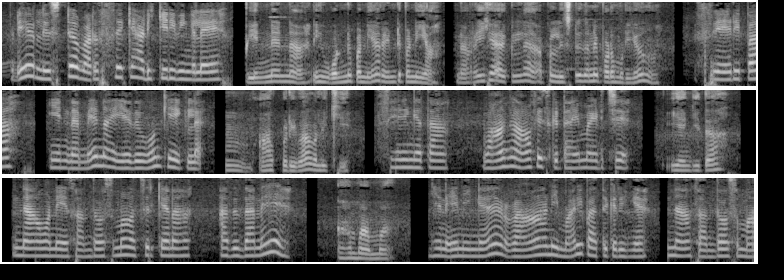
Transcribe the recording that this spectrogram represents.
அப்படியே லிஸ்ட்டை வரிசைக்கு அடிக்கிடுவீங்களே. பின்ன என்ன நீ ஒன்று பண்ணியா ரெண்டு பண்ணியா? நிறைய இருக்குல்ல அப்போ லிஸ்ட்டு தானே போட முடியும்? சரிப்பா. இன்னமே நான் எதுவும் கேட்கல ம் அப்படி வா வலிக்கு. சரிங்க தான் வாங்க ஆஃபீஸ்க்கு டைம் ஆயிடுச்சு. ஏன் கீதா? நான் உன்னைய சந்தோஷமா வச்சிருக்கேனா? அதுதானே? ஆமாம் ஆமாம் என்னைய நீங்க ராணி மாதிரி பாத்துக்கிறீங்க. நான் சந்தோஷமா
